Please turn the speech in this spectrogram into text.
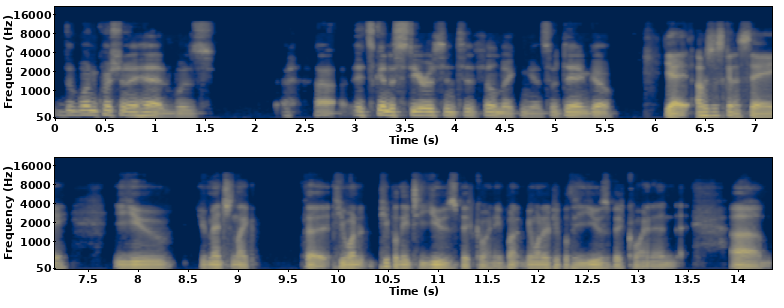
the one question I had was, uh, it's going to steer us into filmmaking, and so Dan, go. Yeah, I was just going to say, you you mentioned like the he wanted people need to use Bitcoin. He, want, he wanted people to use Bitcoin, and um,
